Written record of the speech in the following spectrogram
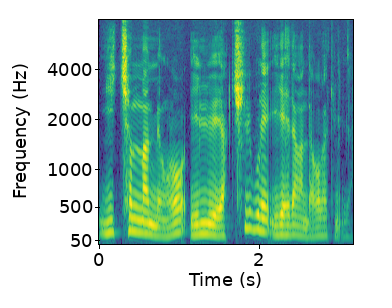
2천만 명으로 인류의 약 7분의 1에 해당한다고 밝힙니다.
